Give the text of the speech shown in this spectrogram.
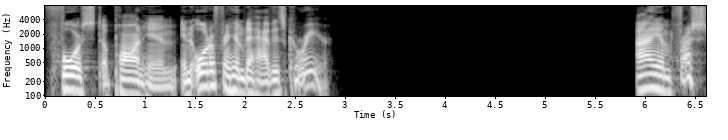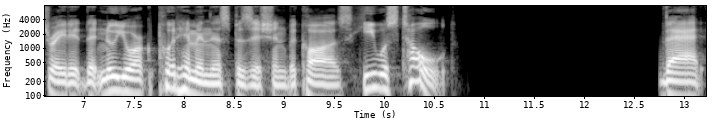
forced upon him in order for him to have his career. I am frustrated that New York put him in this position because he was told that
